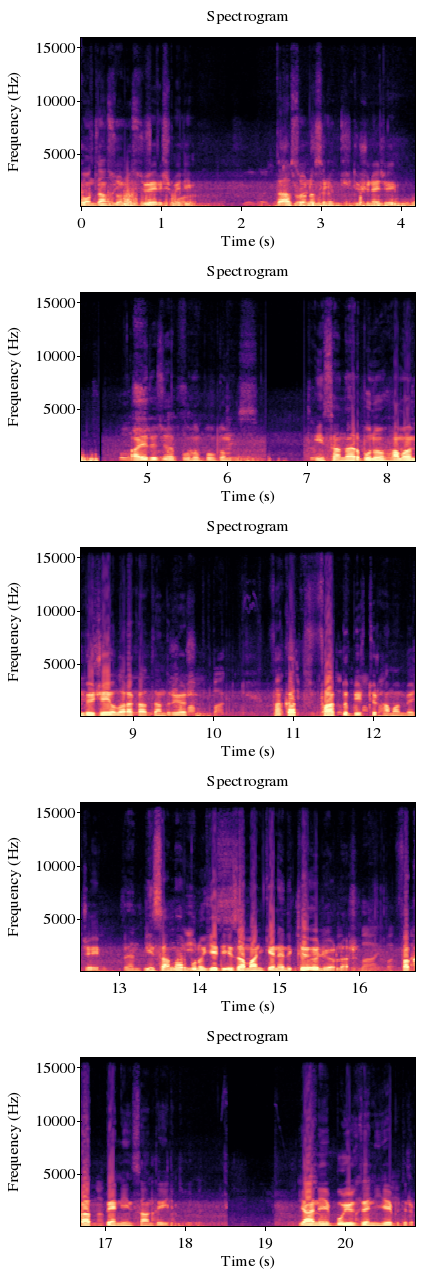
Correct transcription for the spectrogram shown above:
Ondan sonra suya erişmeliyim. Daha sonrasını düşüneceğim. Ayrıca bunu buldum. İnsanlar bunu hamam böceği olarak adlandırıyor. Fakat farklı bir tür hamam böceği. İnsanlar bunu yediği zaman genellikle ölüyorlar. Fakat ben insan değilim. Yani bu yüzden yiyebilirim.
